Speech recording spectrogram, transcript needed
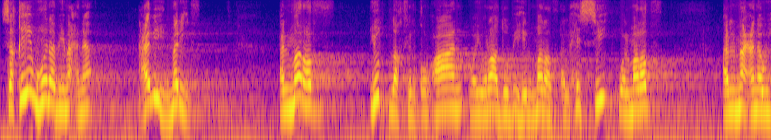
سقيم هنا بمعنى عليل مريض. المرض يطلق في القرآن ويراد به المرض الحسي والمرض المعنوي.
